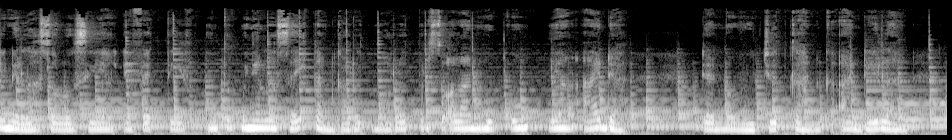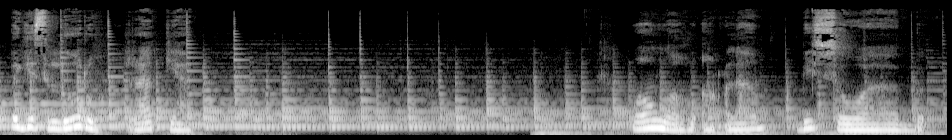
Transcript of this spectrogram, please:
Inilah solusi yang efektif untuk menyelesaikan karut-marut persoalan hukum yang ada dan mewujudkan keadilan bagi seluruh rakyat. Wallahu a'lam bishawab.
